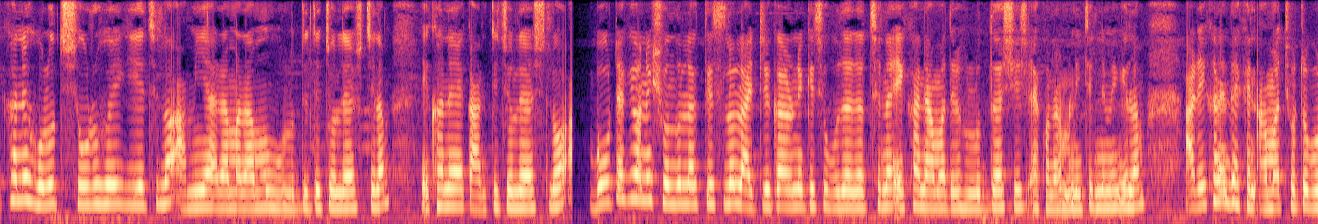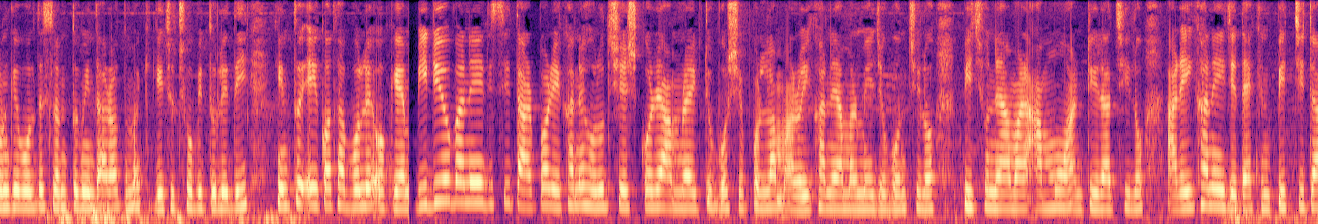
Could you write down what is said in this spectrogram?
এখানে হলুদ শুরু হয়ে গিয়েছিল, আমি আর আমার আম্মু হলুদ দিতে চলে আসছিলাম। এখানে এক আন্টি চলে আসলো। বউটাকে অনেক সুন্দর লাগতেছিল, লাইটের কারণে কিছু বোঝা যাচ্ছে না। এখানে আমাদের হলুদ দেওয়া শেষ, এখন আমরা নিচে নেমে গেলাম। আর এখানে দেখেন, আমার ছোট বোনকে বলতেছিলাম, তুমি দাঁড়াও, তোমাকে কিছু ছবি তুলে দিই। কিন্তু এই কথা বলে ওকে ভিডিও বানিয়ে দিছি। তারপর এখানে হলুদ শেষ করে আমরা একটু বসে পড়লাম। আর ওইখানে আমার মেজো বোন ছিল, পিছনে আমার আম্মু, আন্টিরা ছিল। আর এইখানে এই যে দেখেন, পিচ্চিটা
